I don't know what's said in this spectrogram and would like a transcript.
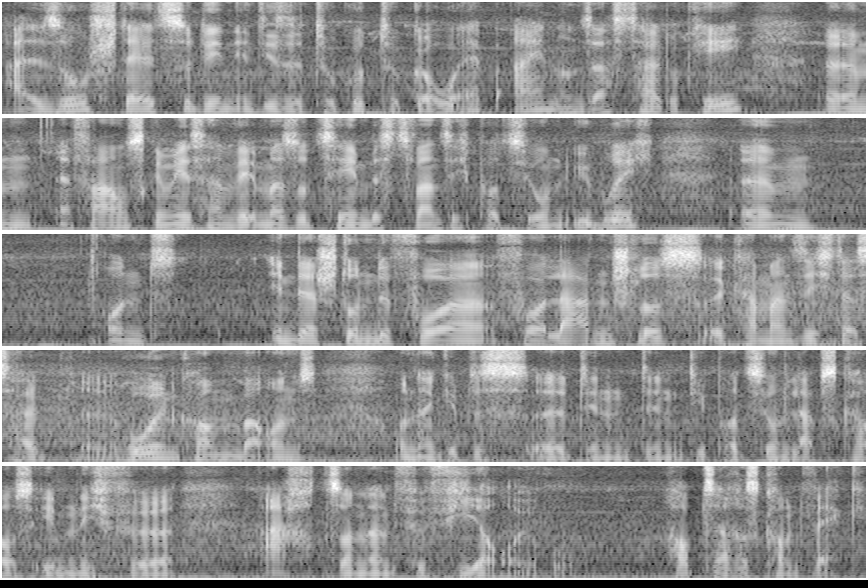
Also stellst du den in diese Too Good To Go App ein und sagst halt, okay, ähm, erfahrungsgemäß haben wir immer so 10 bis 20 Portionen übrig ähm, und in der Stunde vor, vor Ladenschluss äh, kann man sich das halt äh, holen kommen bei uns und dann gibt es äh, den, den, die Portion Lapskaus eben nicht für 8, sondern für 4 Euro. Hauptsache es kommt weg.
